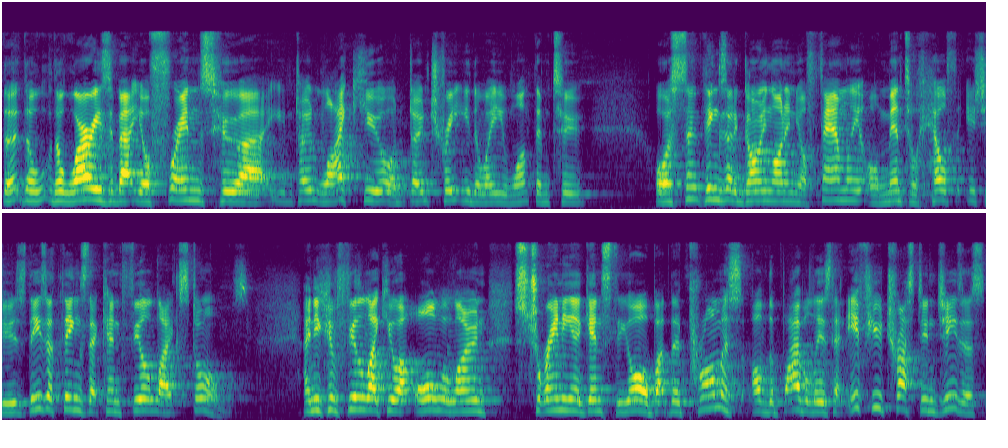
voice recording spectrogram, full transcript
the, the, the worries about your friends who uh, don't like you or don't treat you the way you want them to, or things that are going on in your family or mental health issues, these are things that can feel like storms. And you can feel like you are all alone, straining against the all. But the promise of the Bible is that if you trust in Jesus,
